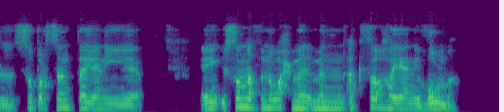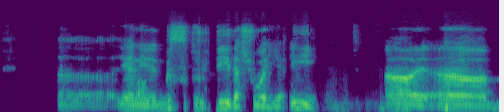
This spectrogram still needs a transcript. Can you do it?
السوبر سنتاي يعني يعني يصنف إنه واحد من- أكثرها يعني ظلمة. يعني قصته شديده شوية. إي. آه، آه،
